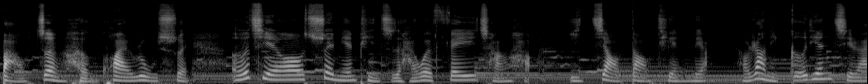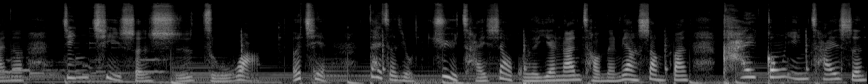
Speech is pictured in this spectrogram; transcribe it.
保证很快入睡，而且哦，睡眠品质还会非常好，一觉到天亮，好让你隔天起来呢精气神十足啊！而且带着有聚财效果的岩兰草能量上班，开工迎财神，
